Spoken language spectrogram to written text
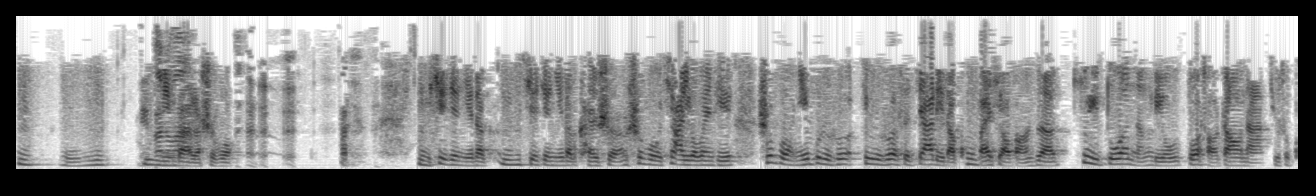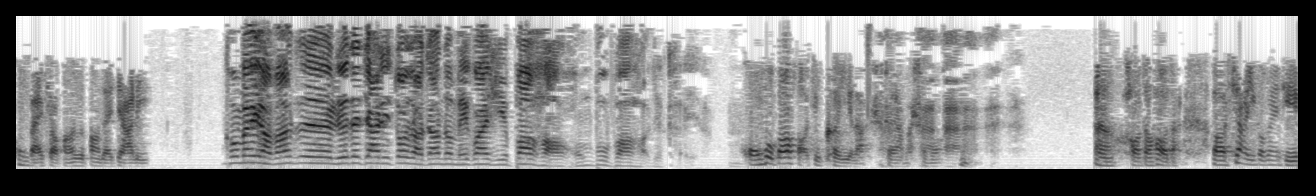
嗯嗯嗯，明白了吗明白了，师傅。嗯，谢谢您的，嗯，谢谢您的开示。师傅，下一个问题，师傅，您不是说，就是说是家里的空白小房子最多能留多少张呢？就是空白小房子放在家里。空白小房子留在家里多少张都没关系，包好红布包好就可以了。红布包好就可以了，是这样吧，师傅？哎哎哎嗯，好的好的。呃，下一个问题，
